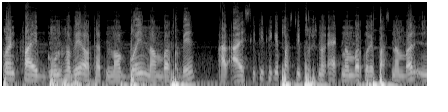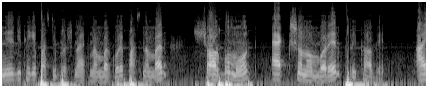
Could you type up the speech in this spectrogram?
পয়েন্ট ফাইভ গুণ হবে, অর্থাৎ নব্বই নাম্বার হবে, আর আইসিটি থেকে পাঁচটি প্রশ্ন এক নাম্বার করে পাঁচ নাম্বার, ইংরেজি থেকে পাঁচটি প্রশ্ন এক নাম্বার করে পাঁচ নাম্বার, সর্বমোট একশো নম্বরের পরীক্ষা হবে। আই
